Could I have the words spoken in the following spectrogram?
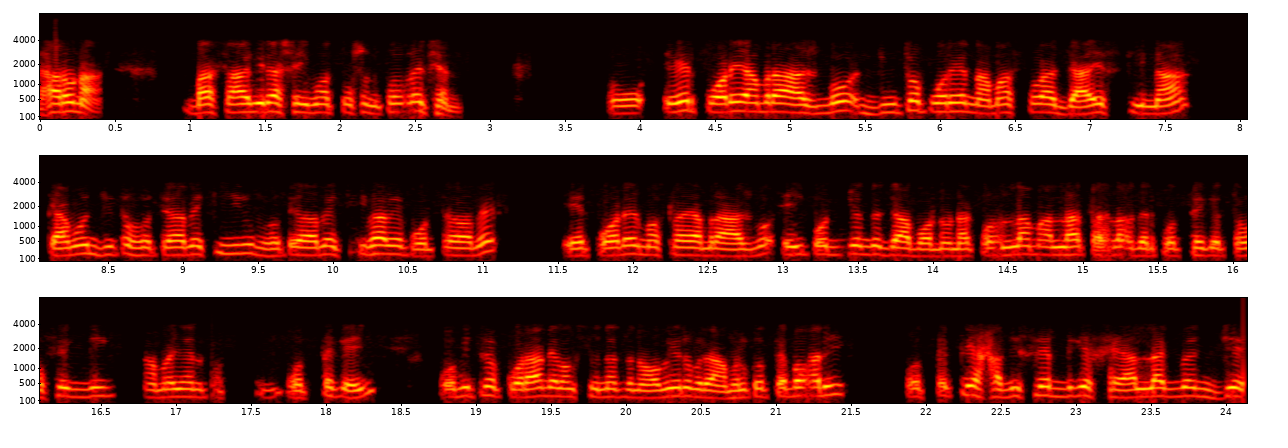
ধারণা বা সাহাবিরা সেই মত পোষণ করেছেন। তো এরপরে আমরা আসব, জুতো পরে নামাজ পড়া জায়েজ কি না, কেমন জুতো হতে হবে, কি রূপ হতে হবে, কীভাবে পড়তে হবে, এর পরের মশলায় আমরা আসব। এই পর্যন্ত যা বর্ণনা করলাম, আল্লাহ তাআলা ওদের প্রত্যেকে তৌফিক দিক। আমরা যেন প্রত্যেকেই পবিত্র কোরআন এবং সুন্নাত নবীর উপরে আমল করতে পারি। প্রত্যেকটি হাদিসের দিকে খেয়াল রাখবেন যে,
